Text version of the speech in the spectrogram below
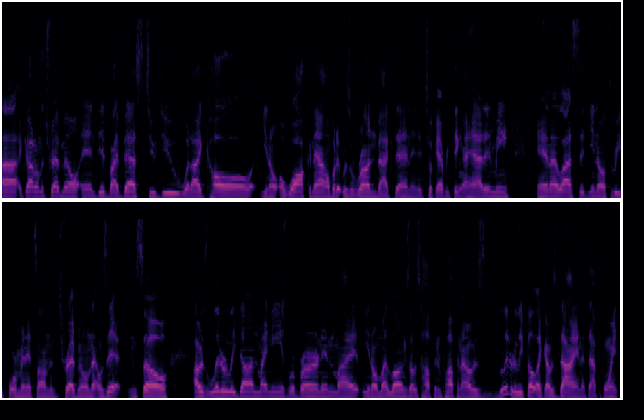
uh, I got on the treadmill and did my best to do what I call, you know, a walk now, but it was a run back then. And it took everything I had in me. And I lasted, you know, three, four minutes on the treadmill, and that was it. And so I was literally done. My knees were burning, my, you know, my lungs, I was huffing and puffing. I was literally felt like I was dying at that point.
